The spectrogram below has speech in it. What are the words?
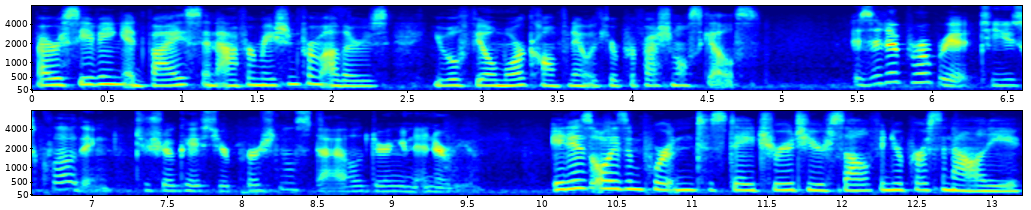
By receiving advice and affirmation from others, you will feel more confident with your professional skills. Is it appropriate to use clothing to showcase your personal style during an interview? It is always important to stay true to yourself and your personality,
